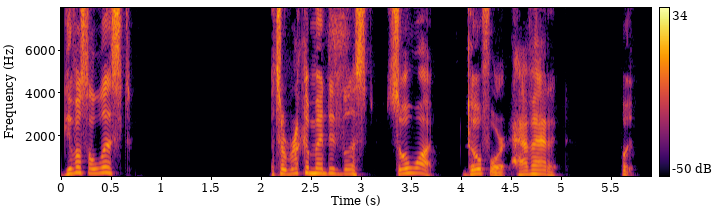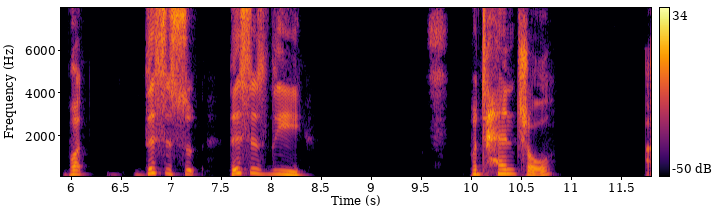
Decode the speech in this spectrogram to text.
give us a list. It's a recommended list. So what? Go for it. Have at it. But but this is this is the potential. uh,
